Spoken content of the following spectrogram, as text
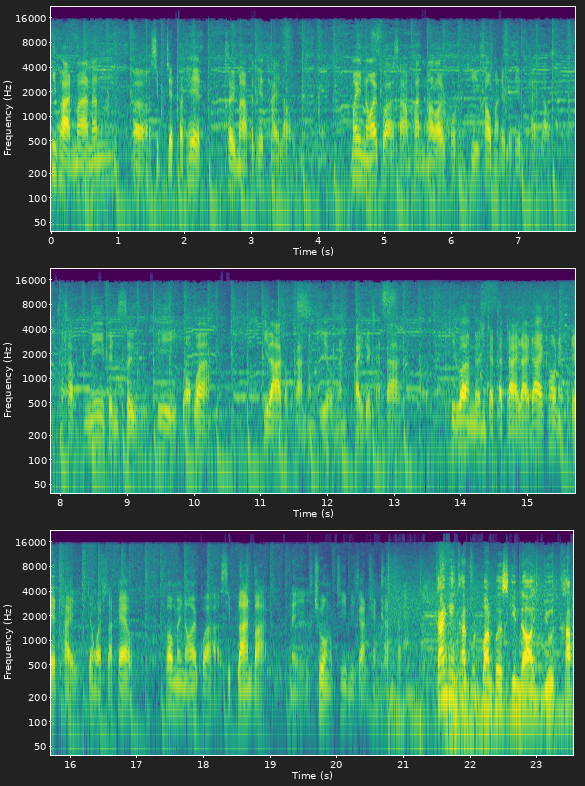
ที่ผ่านมานั้น 17 ประเทศเคยมาประเทศไทยเรา ไม่น้อยกว่า 3,500 คนที่เข้ามาในประเทศไทยเรานะครับนี่เป็นสื่อที่บอกว่ากีฬากับการท่องเที่ยวนั้นไปด้วยกันได้ คิดว่าเงินจะกระจายรายได้เข้าในประเทศไทย จังหวัดสระแก้ว ก็ไม่น้อยกว่า 10 ล้านบาท ในช่วงที่มีการแข่งขันครับ การแข่งขันฟุตบอลเพอร์สกินดอร์ยูทคัพ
